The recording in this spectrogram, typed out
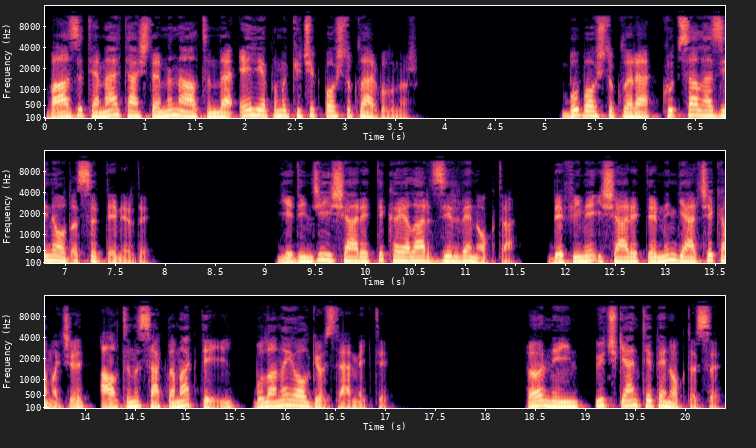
Bazı temel taşlarının altında el yapımı küçük boşluklar bulunur. Bu boşluklara kutsal hazine odası denirdi. 7. işaretli kayalar zirve nokta. Define işaretlerinin gerçek amacı, altını saklamak değil, bulana yol göstermekti. Örneğin, üçgen tepe noktası.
